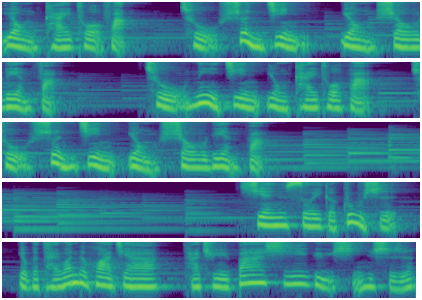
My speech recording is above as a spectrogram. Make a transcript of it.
用开拓法，处顺境用收敛法。处逆境用开拓法，处顺境用收敛法。”先说一个故事：有个台湾的画家，他去巴西旅行时。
